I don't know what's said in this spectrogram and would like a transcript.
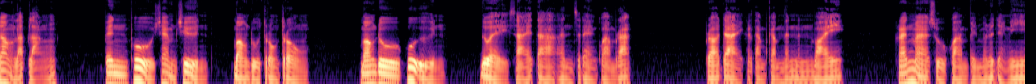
จ้องลับหลัง เป็นผู้แช่มชื่น มองดูตรงตรงมองดูผู้อื่น ด้วยสายตาอันแสดงความรัก เพราะได้กระทำกรรมนั้นนั้นไว้ ครั้นมาสู่ความเป็นมนุษย์อย่างนี้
